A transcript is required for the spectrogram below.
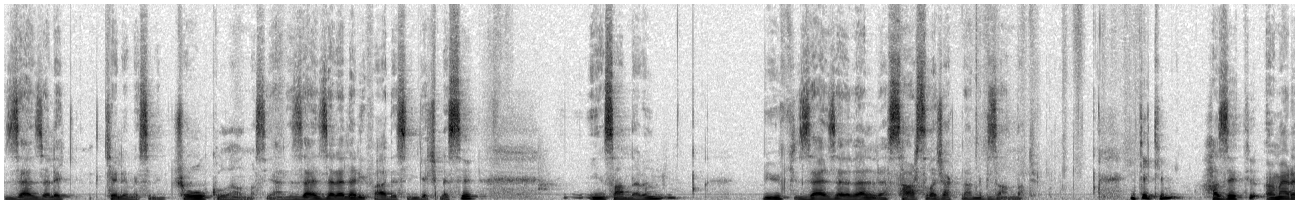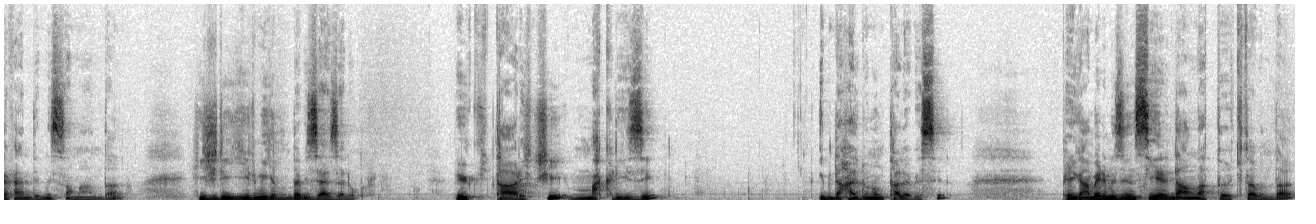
Zelzele kelimesinin çoğul kullanılması yani zelzeleler ifadesinin geçmesi insanların büyük zelzelelerle sarsılacaklarını bize anlatıyor. Nitekim Hazreti Ömer Efendimiz zamanında Hicri 20 yılında bir zelzele olur. Büyük tarihçi Makrizi, İbn Haldun'un talebesi, Peygamberimizin siyerini anlattığı kitabında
